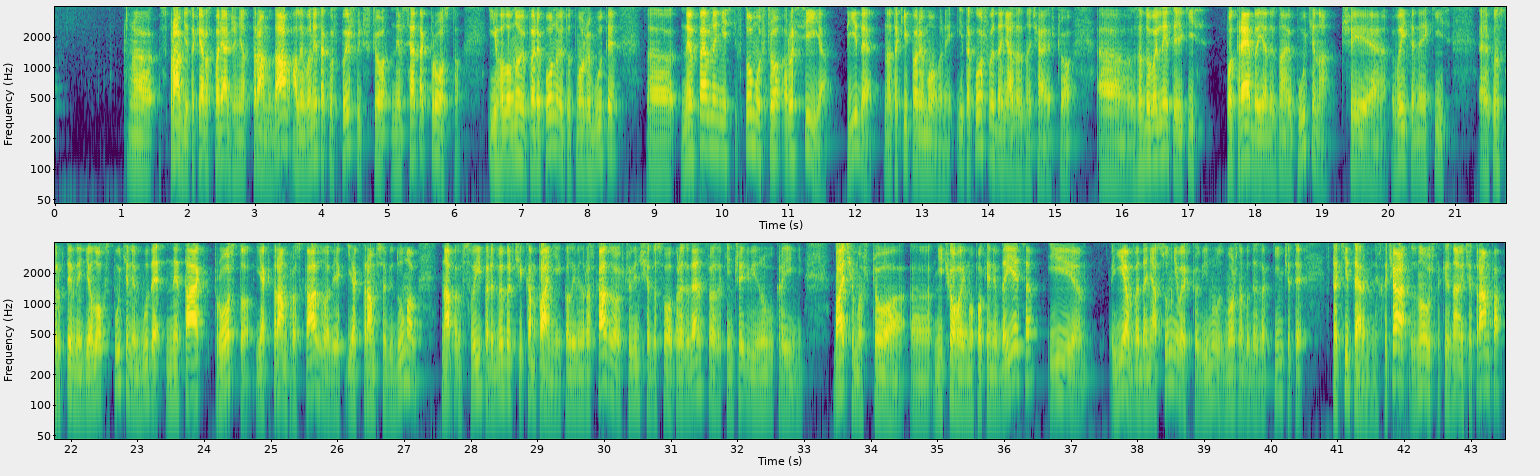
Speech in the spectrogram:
Е, Справді таке розпорядження Трамп дав, але вони також пишуть, що не все так просто. І головною перепоною тут може бути е, невпевненість в тому, що Росія піде на такі перемовини. І також видання зазначає, що е, задовольнити якісь потреби, я не знаю, Путіна чи вийти на якийсь е, конструктивний діалог з Путіним буде не так просто, як Трамп розказував, як, як Трамп собі думав на в своїй передвиборчій кампанії, коли він розказував, що він ще до свого президентства закінчить війну в Україні. Бачимо, що е, нічого йому поки не вдається, і є введення сумніви, що війну можна буде закінчити в такі терміни. Хоча, знову ж таки, знаючи Трампа,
